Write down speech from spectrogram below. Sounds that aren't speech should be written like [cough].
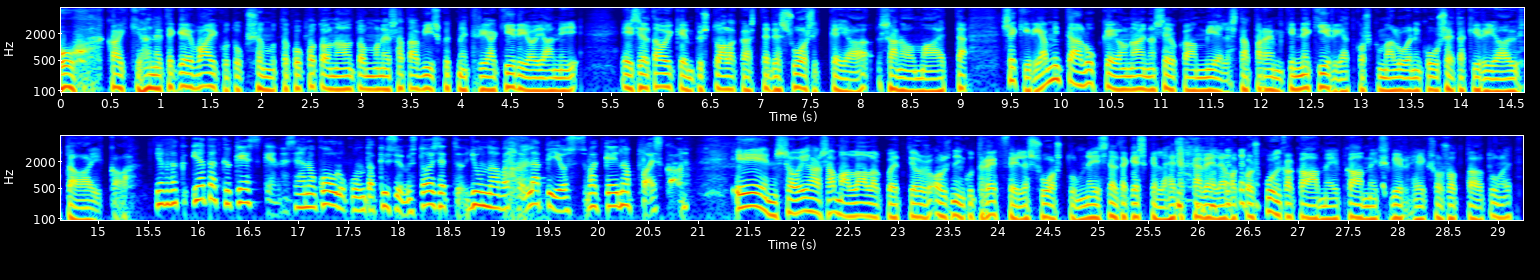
Huh, kaikkihan ne tekee vaikutuksen, mutta kun kotona on tuommoinen 150 metriä kirjoja, niin ei sieltä oikein pysty alkaa sitten edes suosikkeja sanomaan, että se kirja, mitä lukee, on aina se, joka on mielestä paremminkin ne kirjat, koska mä luen niin useita kirjaa yhtä aikaa. Jätätkö, jätätkö kesken? Sehän on koulukuntakysymys. Toiset junnaavat läpi, jos vaikka ei nappaiskaan. En, se on ihan samalla lailla kuin, että jos olisi niin kuin treffeille suostunut, niin ei sieltä keskellä heitä kävelee, vaikka olisi kuinka kaame, kaameiksi virheiksi osoittautunut.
